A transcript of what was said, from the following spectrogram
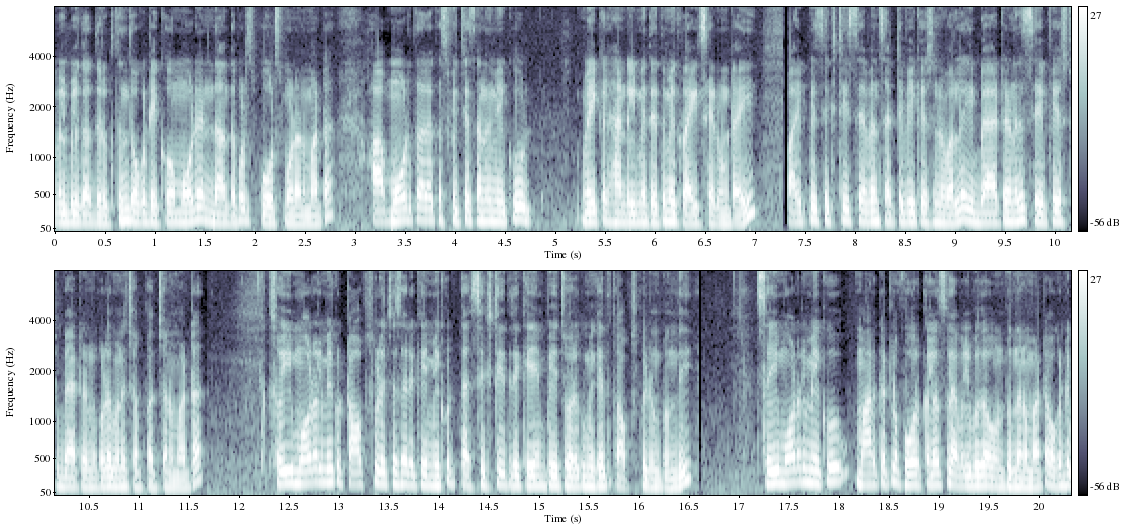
అవైలబుల్గా దొరుకుతుంది. ఒకటి ఎక్కువ మోడ్ అండ్ దాంతోపాటు స్పోర్ట్స్ మోడ్ అనమాట ఆ మోడ్ తాలూకా స్విచ్చెస్ అనేది మీకు వెహికల్ హ్యాండిల్ మీద అయితే మీకు రైట్ సైడ్ ఉంటాయి. ఐపీ సిక్స్టీ సెవెన్ సర్టిఫికేషన్ వల్ల ఈ బ్యాటరీ అనేది సేఫెస్ట్ బ్యాటరీ అని కూడా మనం చెప్పొచ్చు అనమాట సో ఈ మోడల్ మీకు టాప్ స్పీడ్ వచ్చేసరికి మీకు సిక్స్టీ త్రీ కేఎంపీహెచ్ వరకు మీకు అయితే టాప్ స్పీడ్ ఉంటుంది. సో ఈ మోడల్ మీకు మార్కెట్లో ఫోర్ కలర్స్లో అవైలబుల్గా ఉంటుందన్నమాట. ఒకటి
